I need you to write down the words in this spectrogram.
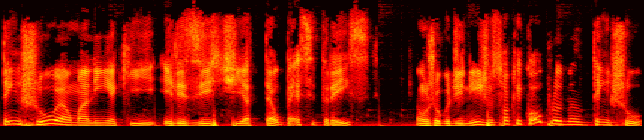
Tenchu é uma linha que ele existe até o PS3. É um jogo de ninja, só que qual o problema do Tenchu?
